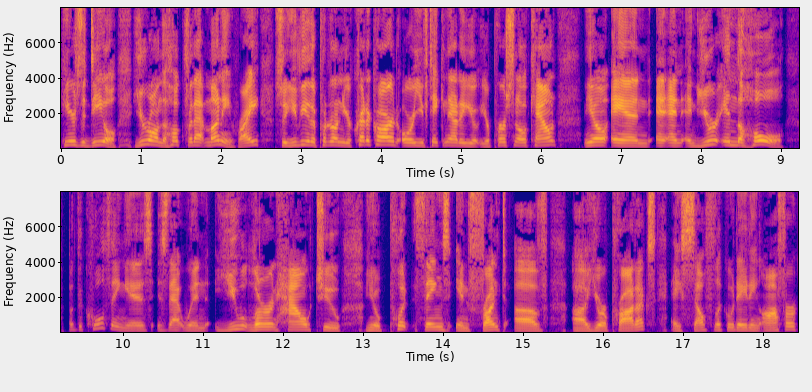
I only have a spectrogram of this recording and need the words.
here's the deal you're on the hook for that money right so you've either put it on your credit card or you've taken out of your, your personal account you know and and and you're in the hole but the cool thing is, is that when you learn how to, you know, put things in front of uh, your products, a self-liquidating offer,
